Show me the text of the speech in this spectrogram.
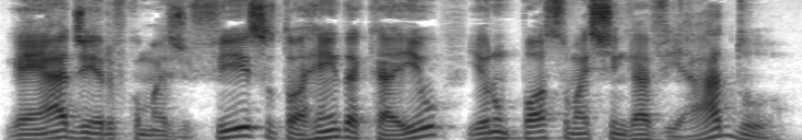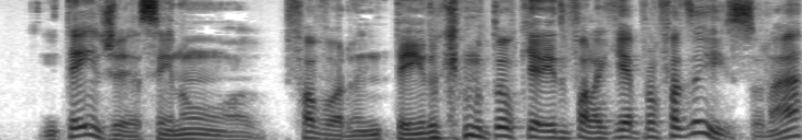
ganhar dinheiro ficou mais difícil, tua renda caiu e eu não posso mais xingar viado? Entende? Assim, não, por favor, entendo que eu não tô querendo falar que é pra fazer isso, né?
